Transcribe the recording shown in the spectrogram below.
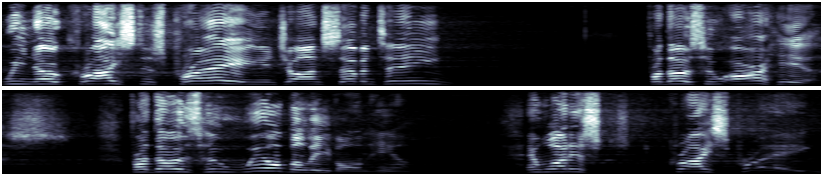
we know Christ is praying in John 17 for those who are his, for those who will believe on him. And what is Christ praying?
